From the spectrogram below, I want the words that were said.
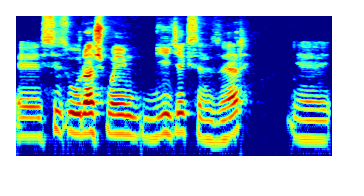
e, siz uğraşmayın diyecekseniz eğer e,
